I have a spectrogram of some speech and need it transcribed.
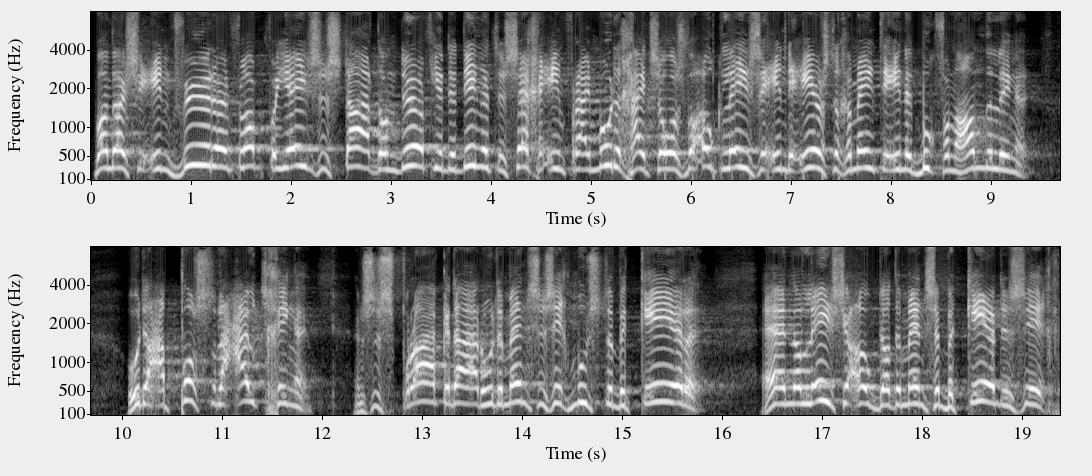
Want als je in vuur en vlam voor Jezus staat, dan durf je de dingen te zeggen in vrijmoedigheid, zoals we ook lezen in de eerste gemeente in het boek van Handelingen. Hoe de apostelen uitgingen. En ze spraken daar hoe de mensen zich moesten bekeren. En dan lees je ook dat de mensen bekeerden zich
